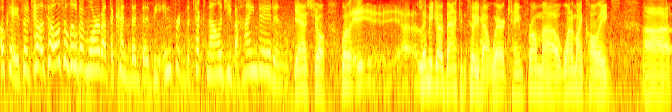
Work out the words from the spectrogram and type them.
Okay, so tell, tell us a little bit more about the kind of the, the, the, the technology behind it and. Yeah, sure. Well, it, uh, let me go back and tell you about where it came from. Uh, one of my colleagues uh,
